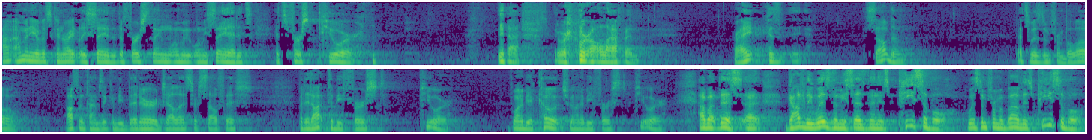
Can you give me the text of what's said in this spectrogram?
how, how, many of us can rightly say that the first thing when we, when we say it, it's, it's first pure? yeah, we're, we're all laughing. Right? Because seldom. That's wisdom from below. Oftentimes it can be bitter or jealous or selfish, but it ought to be first pure. If we want to be a coach, we want to be first pure. How about this? Uh, godly wisdom, he says, then is peaceable. Wisdom from above is peaceable.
